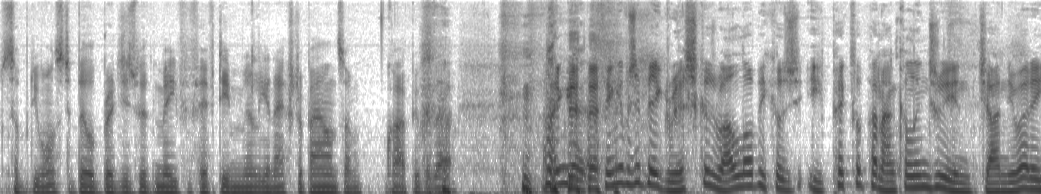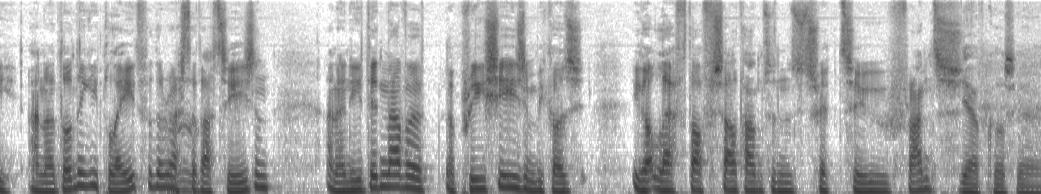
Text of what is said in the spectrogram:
somebody wants to build bridges with me for 15 million extra pounds. I'm quite happy with that. I think I think it was a big risk as well though because he picked up an ankle injury in January and I don't think he played for the rest of that season. And then he didn't have a, a pre-season because he got left off Southampton's trip to France. Yeah, of course. Yeah.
